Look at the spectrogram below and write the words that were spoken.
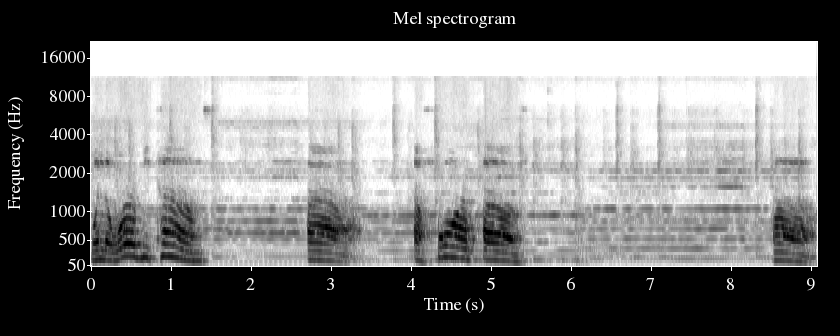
when the word becomes uh, a form of uh,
